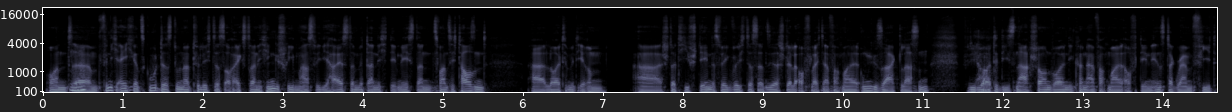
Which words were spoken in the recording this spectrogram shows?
Und mhm. ähm, finde ich eigentlich ganz gut, dass du natürlich das auch extra nicht hingeschrieben hast, wie die heißt, damit da nicht demnächst dann 20.000 äh, Leute mit ihrem äh, Stativ stehen. Deswegen würde ich das an dieser Stelle auch vielleicht einfach mal ungesagt lassen. Für die ja. Leute, die es nachschauen wollen, die können einfach mal auf den Instagram-Feed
